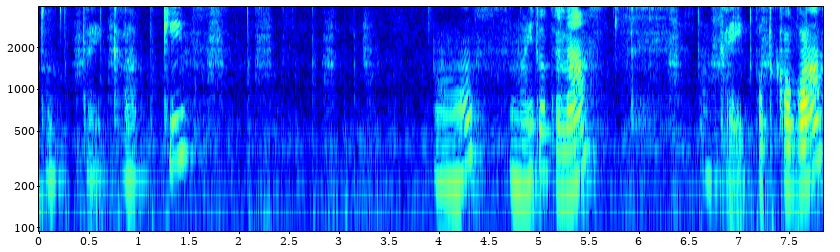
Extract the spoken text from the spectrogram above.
Tutaj klapki. O, no i to tyle. Ok, podkowa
